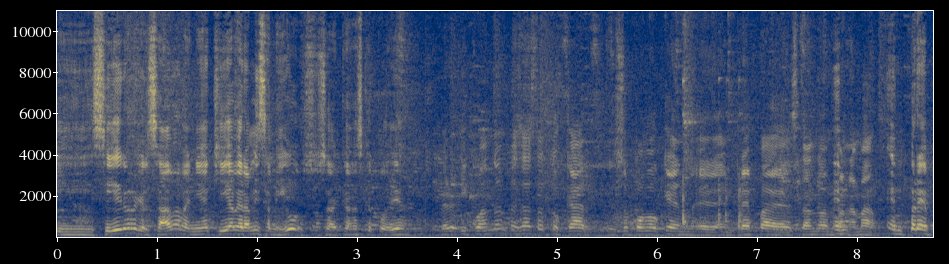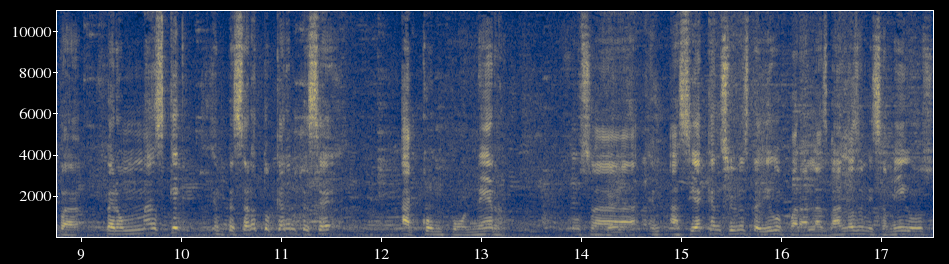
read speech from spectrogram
Y sí, regresaba, venía aquí a ver a mis amigos, o sea, cada vez que podía. Pero, ¿Y cuándo empezaste a tocar? Supongo que en, eh, en prepa, estando en, En, Panamá. en prepa, pero más que empezar a tocar, empecé a componer. O sea, em- hacía canciones, te digo, para las bandas de mis amigos.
